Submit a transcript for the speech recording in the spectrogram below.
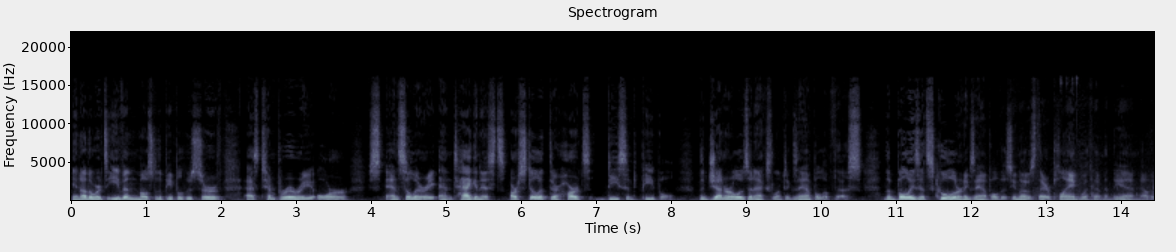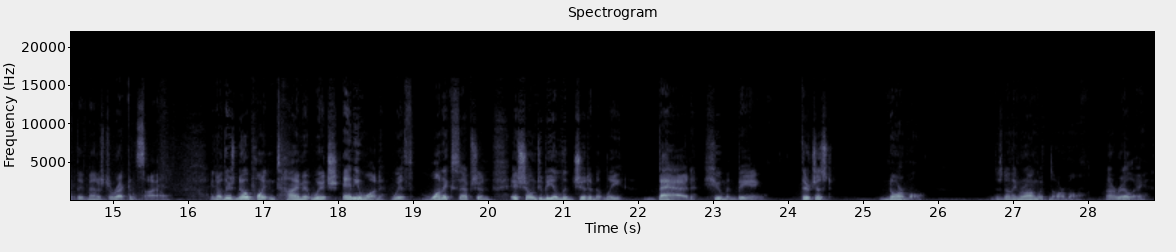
In other words, even most of the people who serve as temporary or ancillary antagonists are still at their hearts decent people. The general is an excellent example of this. The bullies at school are an example of this. You notice they're playing with him in the end now that they've managed to reconcile. You know, there's no point in time at which anyone, with one exception, is shown to be a legitimately bad human being. They're just normal. There's nothing wrong with normal. Not really.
